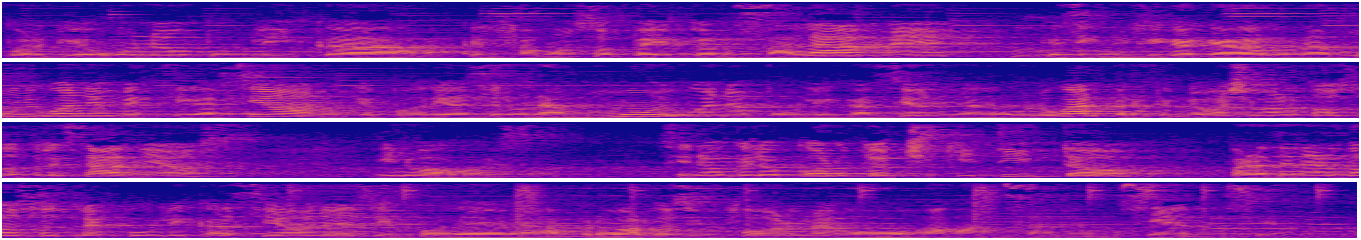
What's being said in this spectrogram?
porque uno publica el famoso paper salame, que significa que agarra una muy buena investigación, que podría ser una muy buena publicación en algún lugar, pero que me va a llevar dos o tres años, y no hago eso, sino que lo corto chiquitito para tener dos o tres publicaciones y poder aprobar los informes o avanzar en ciencia.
